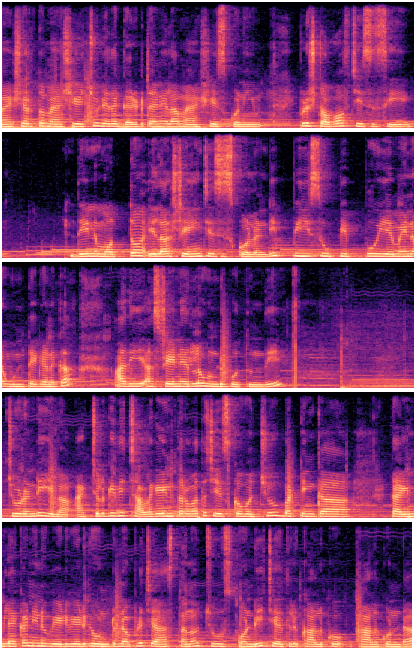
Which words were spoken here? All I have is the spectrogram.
మ్యాషర్తో మ్యాష్ చేయొచ్చు లేదా గరిటతో ఇలా మ్యాష్ చేసుకొని ఇప్పుడు స్టవ్ ఆఫ్ చేసేసి దీన్ని మొత్తం ఇలా స్ట్రెయిన్ చేసేసుకోవాలండి. పీసు పిప్పు ఏమైనా ఉంటే కనుక అది ఆ స్ట్రెయినర్లో ఉండిపోతుంది. చూడండి ఇలా యాక్చువల్గా ఇది చల్లగైన తర్వాత చేసుకోవచ్చు బట్ ఇంకా టైం లేక నేను వేడివేడిగా ఉంటున్నప్పుడే చేస్తాను. చూసుకోండి చేతులు కాలుకో కాలకుండా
